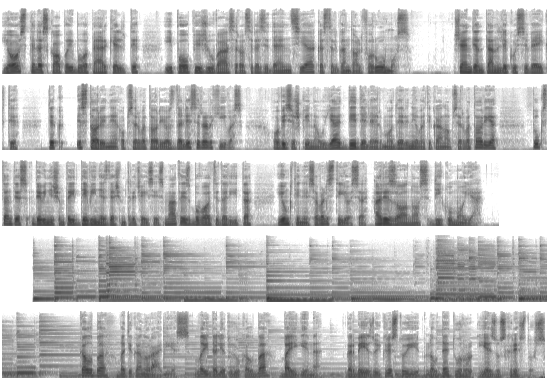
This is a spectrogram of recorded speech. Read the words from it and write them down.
jos teleskopai buvo perkelti į popiežių vasaros rezidenciją Kastelgandolfo rūmus. Šiandien ten likusi veikti tik istorinė observatorijos dalis ir archyvas, o visiškai nauja, didelė ir moderni Vatikano observatorija 1993 metais buvo atidaryta Junktinėse valstijose, Arizonos dykumoje. Kalba Vatikanų radijas. Laidą lietuvių kalba baigėme. Garbėjai Jėzui Kristui, laudetur Jėzus Kristus.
